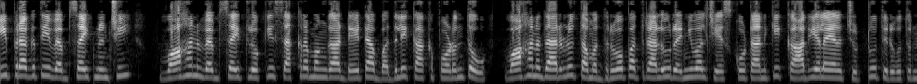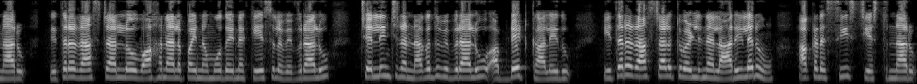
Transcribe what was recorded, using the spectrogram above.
ఈ ప్రగతి వెబ్సైట్ నుంచి వాహన్ వెబ్సైట్లోకి సక్రమంగా డేటా బదిలీ కాకపోవడంతో వాహనదారులు తమ ధృవపత్రాలు రెన్యువల్ చేసుకోవటానికి కార్యాలయాల చుట్టూ తిరుగుతున్నారు. ఇతర రాష్ట్రాల్లో వాహనాలపై నమోదైన కేసుల వివరాలు చెల్లించిన నగదు వివరాలు అప్డేట్ కాలేదు. ఇతర రాష్ట్రాలకు వెళ్ళిన లారీలను అక్కడ సీజ్ చేస్తున్నారు.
